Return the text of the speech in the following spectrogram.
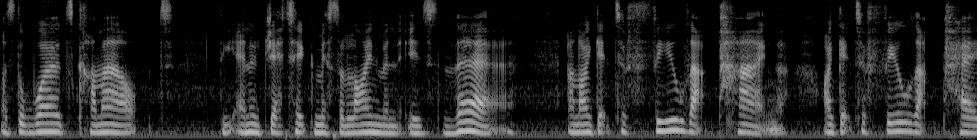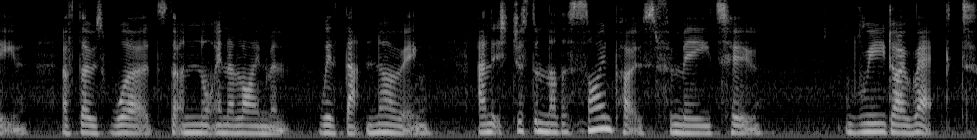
as the words come out, the energetic misalignment is there and I get to feel that pang. I get to feel that pain of those words that are not in alignment with that knowing. And it's just another signpost for me to redirect,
